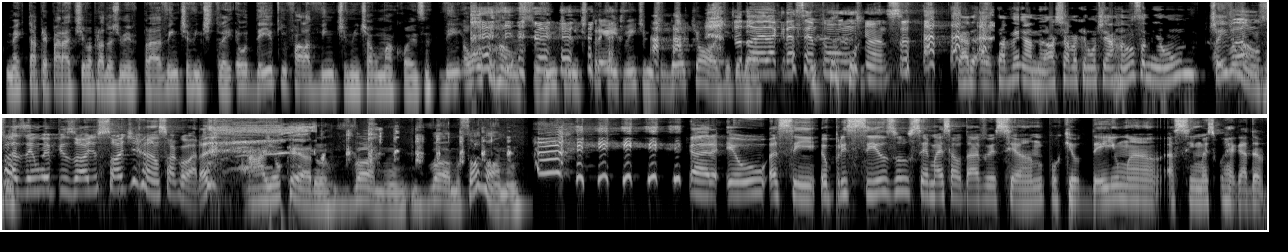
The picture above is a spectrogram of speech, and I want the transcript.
Como é que tá a preparativa pra, 2000, pra 2023? Eu odeio quem fala 2020 alguma coisa. Vim, outro ranço, 2023, 2022, que ódio. Tudo ele acrescenta um ranço. Cara, é, tá vendo? Eu achava que não tinha ranço nenhum, cheio vamos de ranço. Vamos fazer um episódio só de ranço agora. Ah, eu quero. Vamos, vamos, só vamos. Cara, eu, assim, eu preciso ser mais saudável esse ano, porque eu dei uma, assim, uma escorregada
